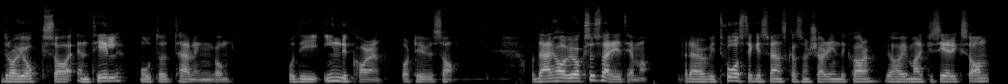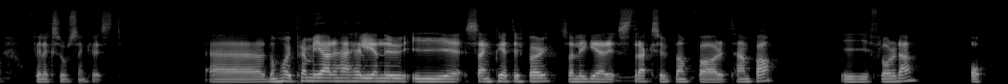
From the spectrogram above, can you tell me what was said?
drar ju också en till motortävling igång och det är Indycaren bort i USA. Och där har vi också Sverige-tema. För där har vi två stycken svenskar som kör Indycar. Vi har ju Marcus Eriksson och Felix Rosenqvist. Eh, de har ju premiär den här helgen nu i Sankt Petersburg som ligger strax utanför Tampa i Florida. Och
